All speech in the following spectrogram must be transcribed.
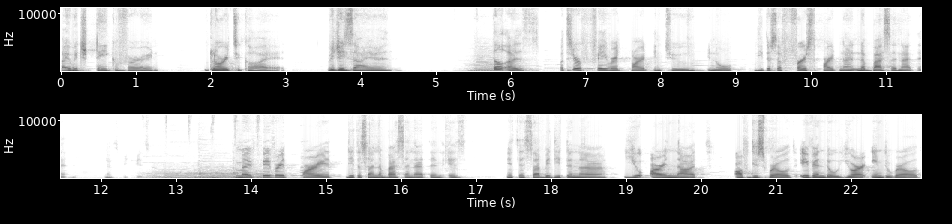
by which they govern. Glory to God. VJ Zion, tell us, what's your favorite part into, you know, dito sa first part na nabasa natin? My favorite part dito sa nabasa natin is yung sinasabi dito na you are not of this world even though you're in the world.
